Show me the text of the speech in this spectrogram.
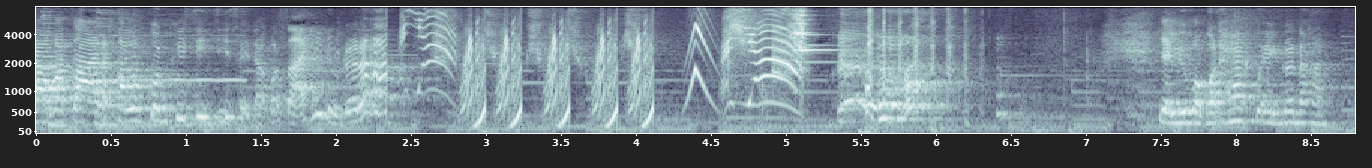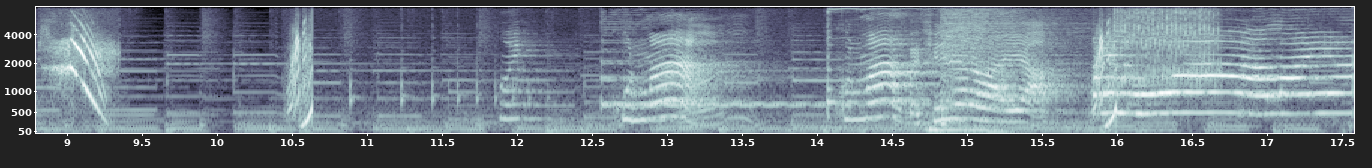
ดาวกระจายนะคะรบกวนพี่จีจีใส่ดาวกระจายให้หนูด้วยนะคะอย่าลืมบอกกระแทกตัวเองด้วยนะคะ กแต่ชื่อเรื่องอะไรอะไม่รู้อะอะไรอะ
